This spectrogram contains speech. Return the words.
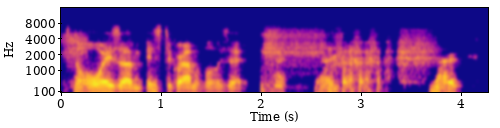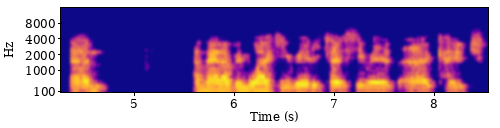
It's not always um, Instagrammable, is it? No, no. no. Um, and then I've been working really closely with a coach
